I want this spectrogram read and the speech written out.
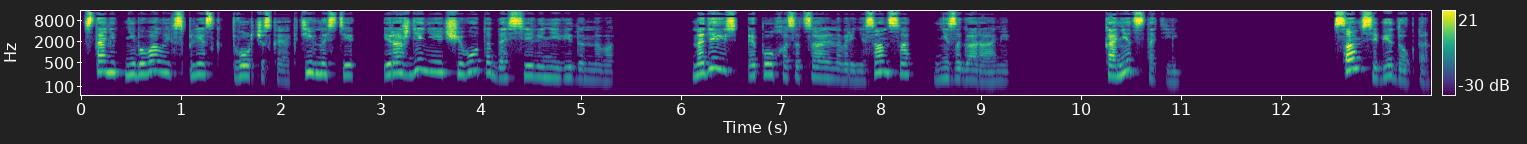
станет небывалый всплеск творческой активности и рождение чего-то доселе невиданного. Надеюсь, эпоха социального ренессанса не за горами. Конец статьи. Сам себе доктор.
